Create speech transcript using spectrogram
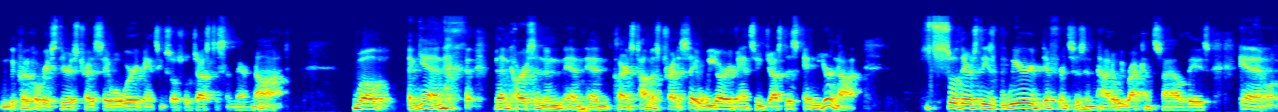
the critical race theorists try to say, well, we're advancing social justice and they're not. Well, again, Ben Carson and, and, and Clarence Thomas try to say, we are advancing justice and you're not so there's these weird differences in how do we reconcile these. And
